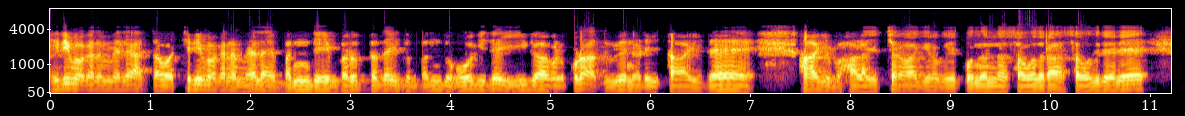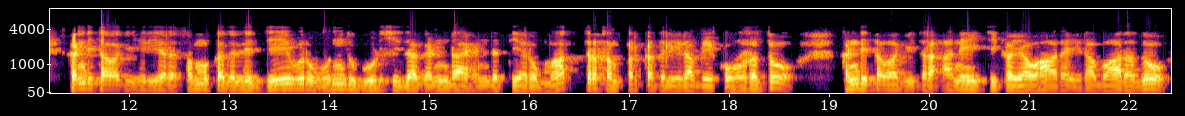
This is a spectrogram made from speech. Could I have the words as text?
ಹಿರಿಮಗನ ಮೇಲೆ ಅಥವಾ ಚಿರಿಮಗನ ಮೇಲೆ ಬಂದೇ ಬರುತ್ತದೆ. ಇದು ಬಂದು ಹೋಗಿದೆ. ಈಗಾಗಲೂ ಕೂಡ ಅದುವೇ ನಡೀತಾ ಇದೆ. ಹಾಗೆ ಬಹಳ ಎಚ್ಚರವಾಗಿರಬೇಕು ನನ್ನ ಸಹೋದರ, ಸಹೋದರಿಯರೇ. ಖಂಡಿತವಾಗಿ ಹಿರಿಯರ ಸಮ್ಮುಖದಲ್ಲಿ ದೇವರು ಒಂದುಗೂಡಿಸಿದ ಗಂಡ, ಹೆಂಡತಿಯರು ಮಾತ್ರ ಸಂಪರ್ಕದಲ್ಲಿ ಇರಬೇಕು ಹೊರತು ಖಂಡಿತವಾಗಿ ಈ ತರ ಅನೈತಿಕ ವ್ಯವಹಾರ ಇರಬಾರದು.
